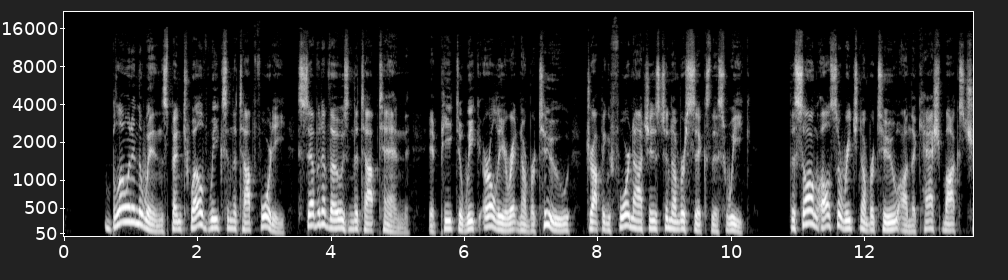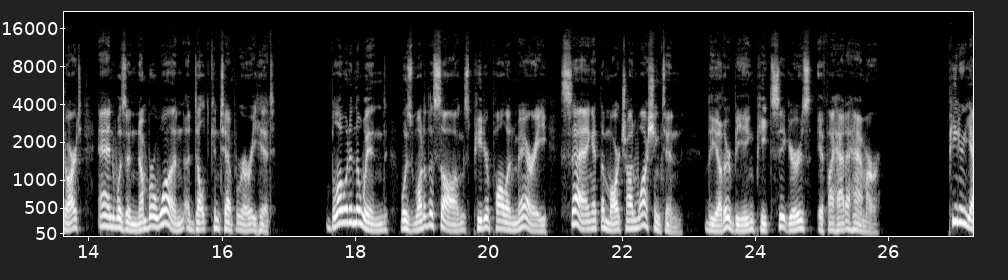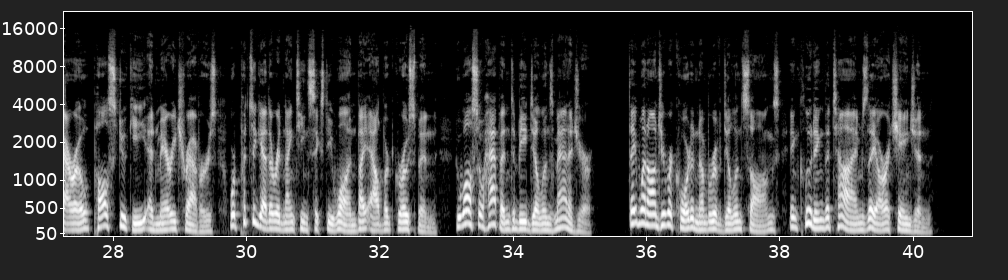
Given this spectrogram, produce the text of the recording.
Blowin' in the Wind spent 12 weeks in the top 40, seven of those in the top 10. It peaked a week earlier at number 2, dropping four notches to number 6 this week. The song also reached number 2 on the Cashbox chart and was a number 1 adult contemporary hit. Blowin' in the Wind was one of the songs Peter, Paul, and Mary sang at the March on Washington, the other being Pete Seeger's If I Had a Hammer. Peter Yarrow, Paul Stookey, and Mary Travers were put together in 1961 by Albert Grossman, who also happened to be Dylan's manager. They went on to record a number of Dylan songs, including The Times They Are a Changin'.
